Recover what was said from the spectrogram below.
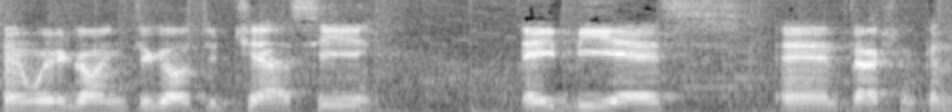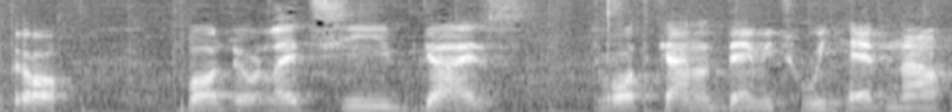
And we're going to go to chassis ABS and traction control module. Let's see guys what kind of damage we have now.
